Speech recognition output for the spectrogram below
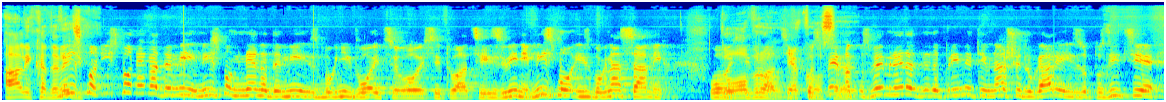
ali kada već... Nismo, nismo nenade mi, nismo nenade mi zbog njih dvojice u ovoj situaciji, izvini, mi smo i zbog nas samih u ovoj Dobro, situaciji. Ako smem, se... ako smem nenade da primetim, naši drugari iz opozicije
